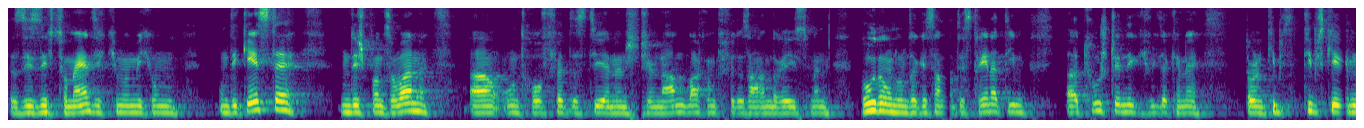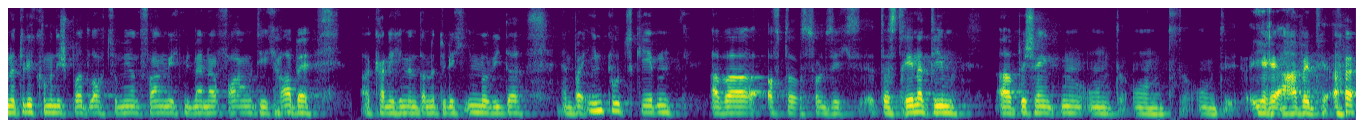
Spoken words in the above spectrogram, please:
das ist nicht so meins. Ich kümmere mich um, um die Gäste, um die Sponsoren äh, und hoffe, dass die einen schönen Abend machen. Für das andere ist mein Bruder und unser gesamtes Trainerteam äh, zuständig. Ich will da keine tollen Tipps geben. Natürlich kommen die Sportler auch zu mir und fragen mich mit meiner Erfahrung, die ich habe, kann ich ihnen dann natürlich immer wieder ein paar Inputs geben aber auf das soll sich das Trainerteam äh, beschränken und, und, und ihre Arbeit äh,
